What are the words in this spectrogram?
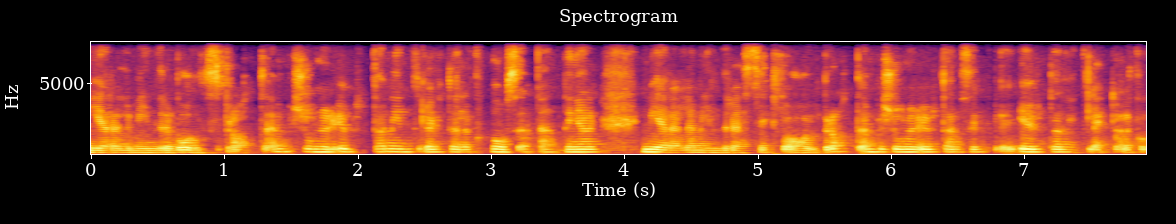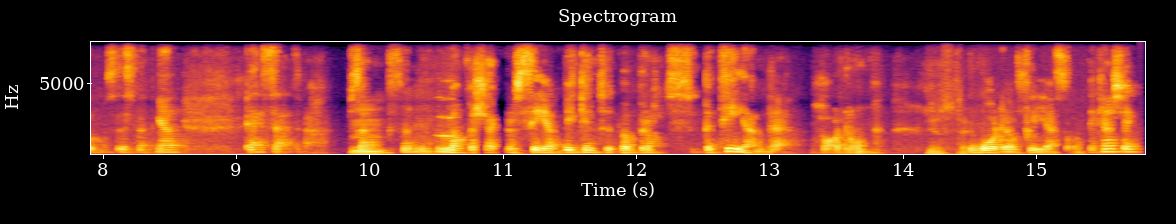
mer eller mindre våldsbrott än personer utan intellektuella funktionsnedsättningar? Mer eller mindre sexualbrott än personer utan, utan intellektuella funktionsnedsättningar? Etc. Så Mm. att man försöker se vilken typ av brottsbeteende har de. Just det. Går det att skilja åt? Det kanske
